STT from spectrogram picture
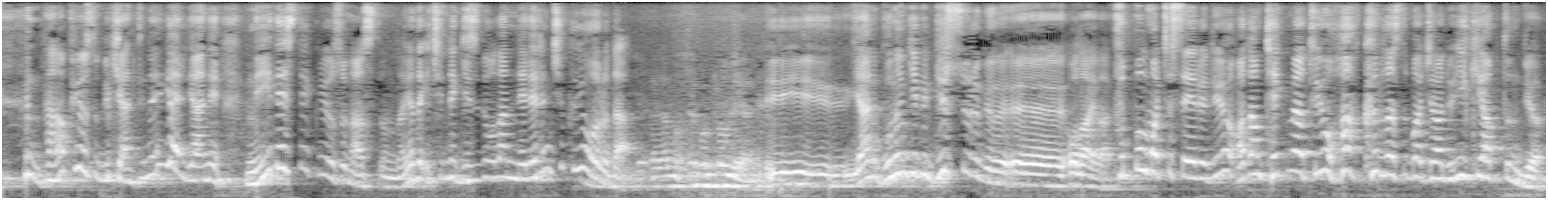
ne yapıyorsun bir kendine gel yani neyi destekliyorsun aslında ya da içinde gizli olan nelerin çıkıyor orada. Ee, yani bunun gibi bir sürü bir e, olay var. Futbol maçı seyrediyor, adam tekme atıyor, ha kırlası bacağı diyor, iyi ki yaptın diyor.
